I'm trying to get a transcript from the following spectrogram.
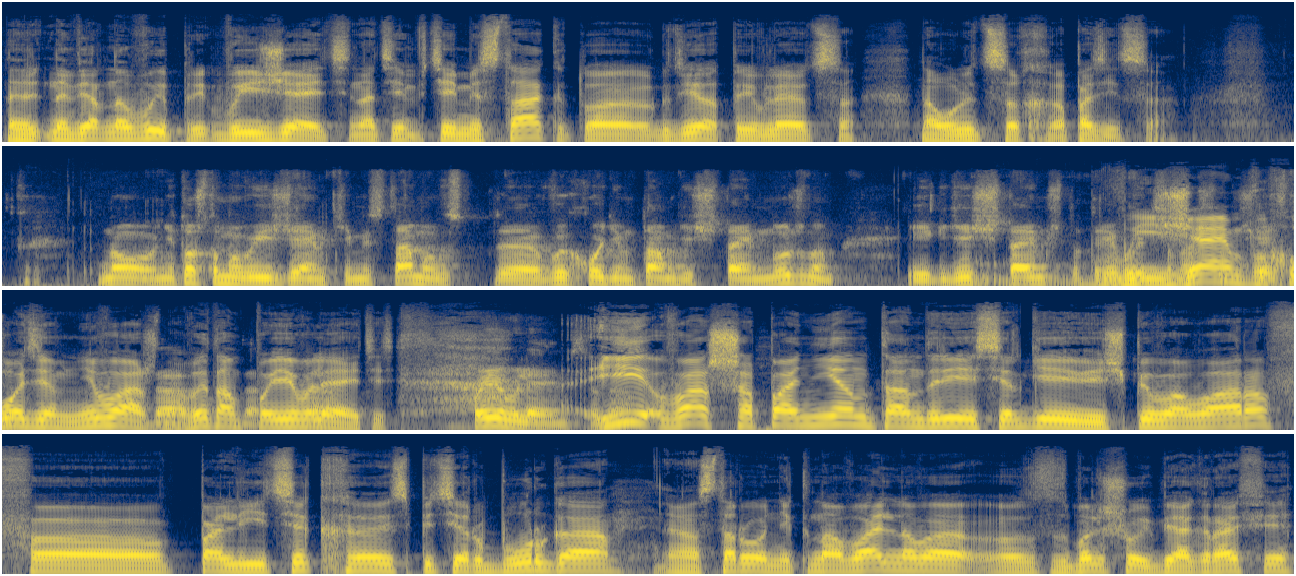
наверное, вы выезжаете на те, в те места, где появляются на улицах оппозиция. Но не то, что мы выезжаем в те места, мы э, выходим там, где считаем нужным, и где считаем, что требуется Выезжаем, выходим, неважно, Да, вы там да, появляетесь. Появляемся. И да. ваш оппонент Андрей Сергеевич Пивоваров, э, политик из Петербурга, э, сторонник Навального с большой биографией,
